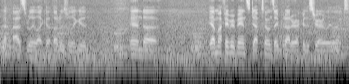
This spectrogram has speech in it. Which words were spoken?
I, I just really like it. I thought it was really good. And uh, yeah, my favorite band's Deftones. They put out a record this year I really liked.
